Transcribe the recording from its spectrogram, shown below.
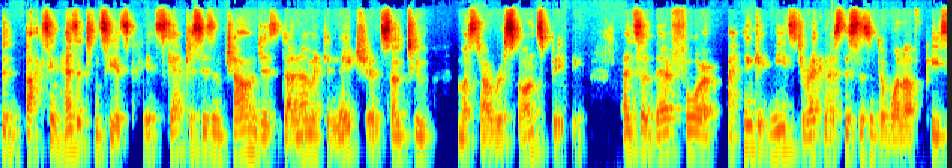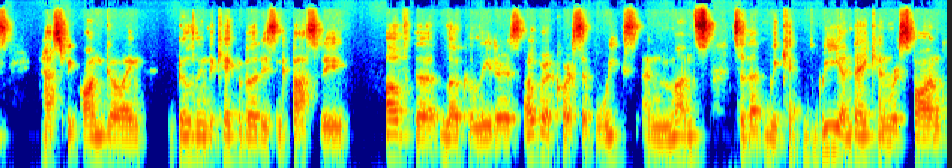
the vaccine hesitancy is its skepticism challenges dynamic in nature, and so too must our response be. And so therefore, I think it needs to recognize this isn't a one-off piece. It has to be ongoing, building the capabilities and capacity of the local leaders over a course of weeks and months so that we can we and they can respond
